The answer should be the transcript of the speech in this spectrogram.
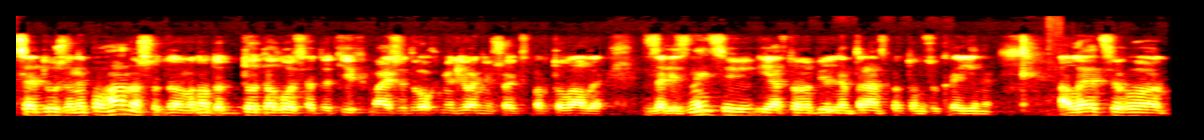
Це дуже непогано, що воно до- додалося до тих майже 2 мільйонів, що експортували залізницею і автомобільним транспортом з України. Але цього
